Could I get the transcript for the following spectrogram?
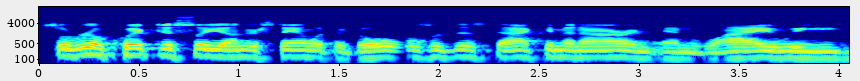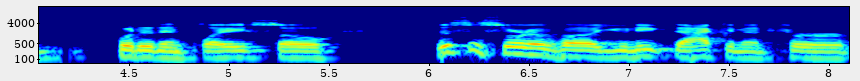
So real quick, just so you understand what the goals of this document are and, and why we put it in place. So this is sort of a unique document for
